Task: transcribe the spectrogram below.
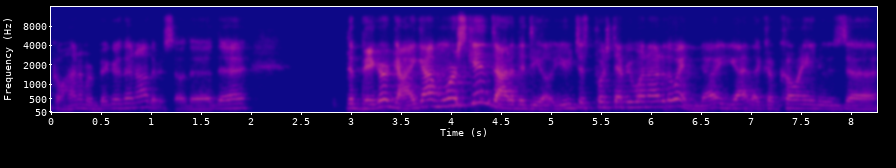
Kohanim were bigger than others. So the the the bigger guy got more skins out of the deal. You just pushed everyone out of the way. No, you got like a Kohen who's uh,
